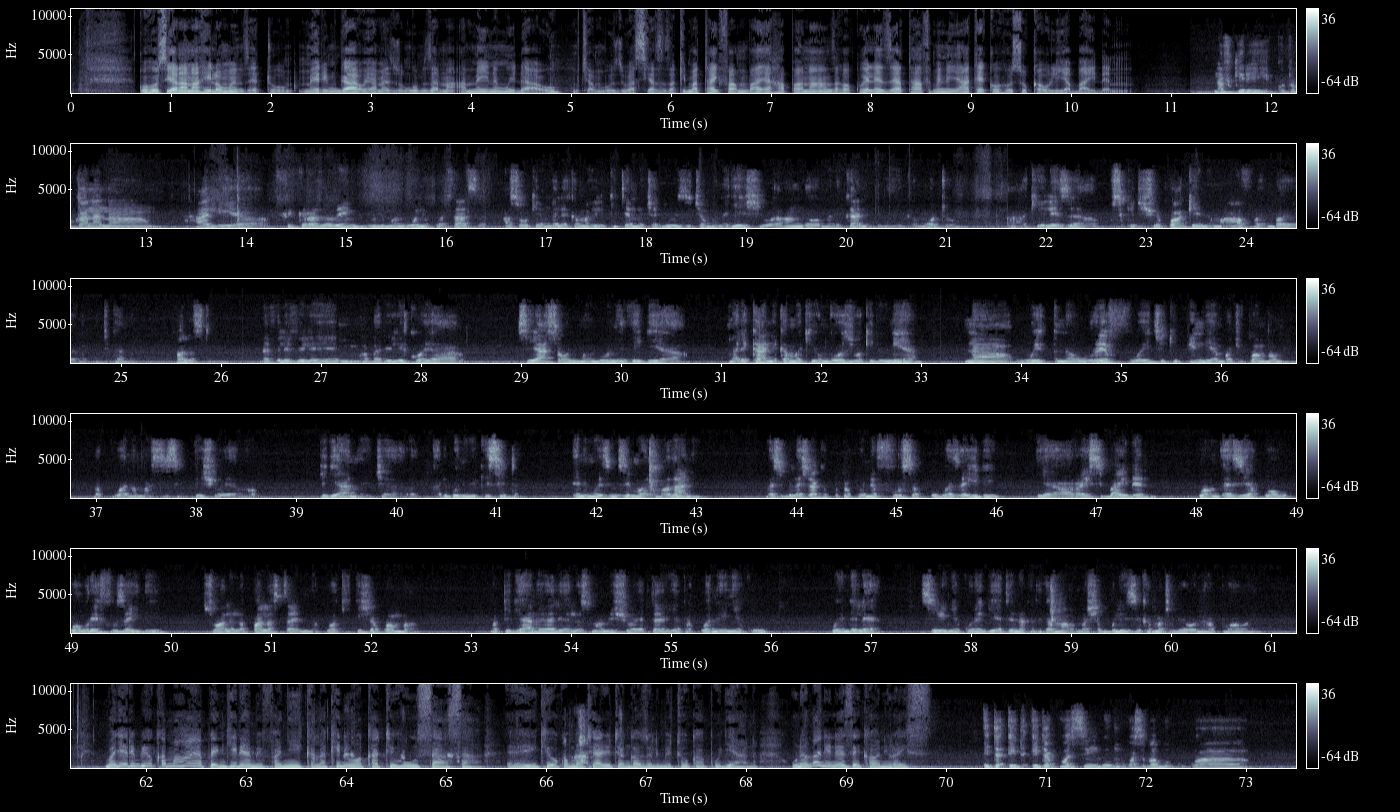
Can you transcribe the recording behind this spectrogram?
Kuhusiana na hilo, mwenzetu Meri Mgawe amezungumza na Amin Mwidau, mchambuzi wa siasa za kimataifa, ambaye hapa anaanza kwa kuelezea tathmini yake kuhusu kauli ya Biden. Nafikiri kutokana na hali ya fikra za wengi ulimwenguni kwa sasa, hasa ukiangalia kama hili kitendo cha juzi cha mwanajeshi wa anga wa Marekani kijizika moto, akieleza kusikitishwa kwake na maafa ambayo yanapatikana Palestine na vile vile mabadiliko ya siasa ulimwenguni dhidi ya Marekani kama kiongozi wa kidunia na, na urefu wa hichi kipindi ambacho kwamba takuwa na masisitisho ya vijana cha karibuni wiki sita, yani mwezi mzima wa Ramadhani, basi bila shaka kutakuwa na fursa kubwa zaidi ya Rais Biden kuangazia kwa, kwa urefu zaidi suala la Palestine na kuhakikisha kwamba mapigano yale yaliyosimamishwa yatakuwa ni yenye ku, kuendelea, si yenye kurejea tena katika mashambulizi kama tulioona hapo awali. Majaribio kama haya pengine yamefanyika, lakini wakati huu sasa e, ikiwa kwamba tayari tangazo limetoka hapo jana, unadhani inaweza ikawa ni rahisi? Ita, ita, itakuwa si ngumu kwa sababu kwa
